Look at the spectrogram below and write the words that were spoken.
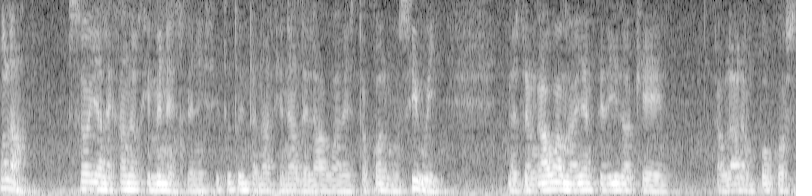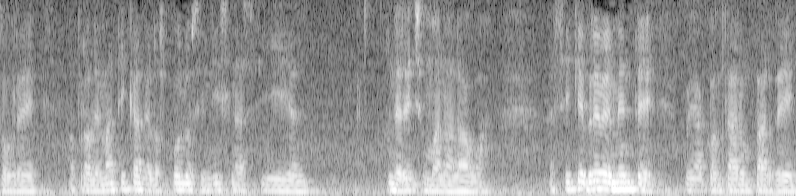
Hola, soy Alejandro Jiménez del Instituto Internacional del Agua de Estocolmo, SIWI. Desde Ongawa me habían pedido que hablara un poco sobre la problemática de los pueblos indígenas y el derecho humano al agua. Así que brevemente voy a contar un par de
